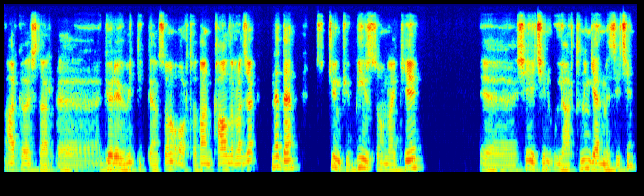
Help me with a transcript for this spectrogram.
arkadaşlar e, görevi bittikten sonra ortadan kaldırılacak. Neden? Çünkü bir sonraki e, şey için uyartının gelmesi için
